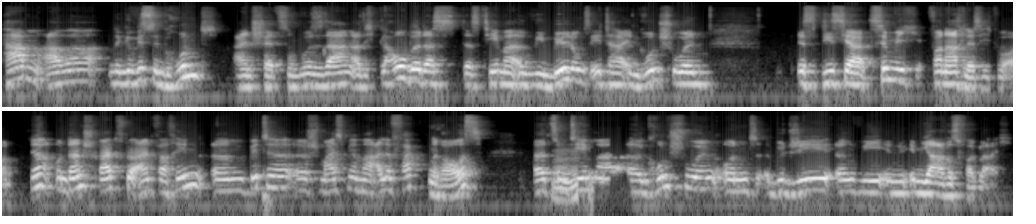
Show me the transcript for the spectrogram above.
haben aber eine gewisse Grundeinschätzung, wo sie sagen, also ich glaube, dass das Thema irgendwie Bildungsetat in Grundschulen ist dies Jahr ziemlich vernachlässigt worden. Ja, und dann schreibst du einfach hin, ähm, bitte äh, schmeiß mir mal alle Fakten raus äh, zum mhm. Thema äh, Grundschulen und Budget irgendwie in, im Jahresvergleich.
